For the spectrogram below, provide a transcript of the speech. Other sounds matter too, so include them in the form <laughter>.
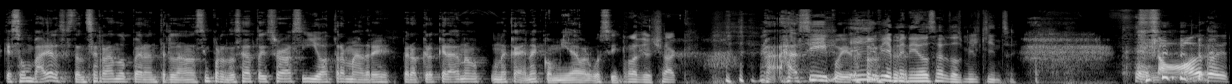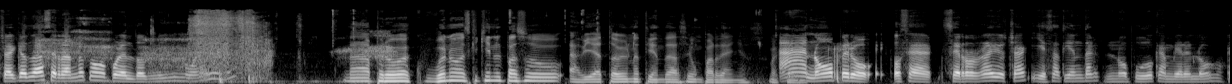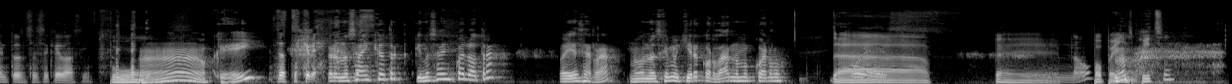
que son varias las que están cerrando, pero entre las más importantes era Toys R Us y otra madre. Pero creo que era una, una cadena de comida o algo así. Radio Shack. Ah, sí, pues <laughs> Y bienvenidos al 2015. <laughs> no, Radio Shack andaba cerrando como por el 2009, ¿no? No, pero bueno, es que aquí en El Paso había todavía una tienda hace un par de años. me. Ah, no, pero, o sea, cerró Radio Shack y esa tienda no pudo cambiar el logo. Entonces se quedó así. Pum. Ah, ok. No te crees. Pero no saben qué otra, que no saben cuál otra vaya a cerrar. No, no es que me quiero acordar, no me acuerdo. Ah, eh, No. Popeyes ¿No? Pizza.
